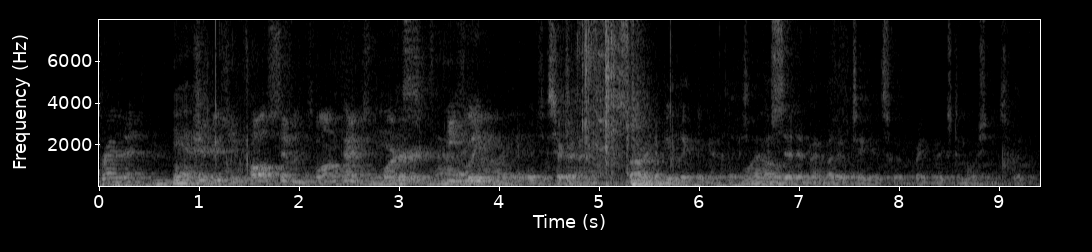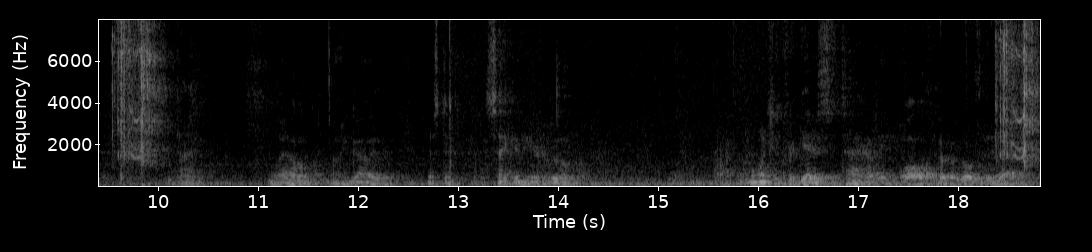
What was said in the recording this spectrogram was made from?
President, Yes. introducing Paul Simmons, longtime supporter, he's leaving. I just heard, I'm sorry to be leaving, and as I- I Well- said in my letter to you, it's with great mixed emotions, but it's the time. Well, my golly, just a second here, we'll, I don't want you to forget us entirely. Well, I'm gonna go through that.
